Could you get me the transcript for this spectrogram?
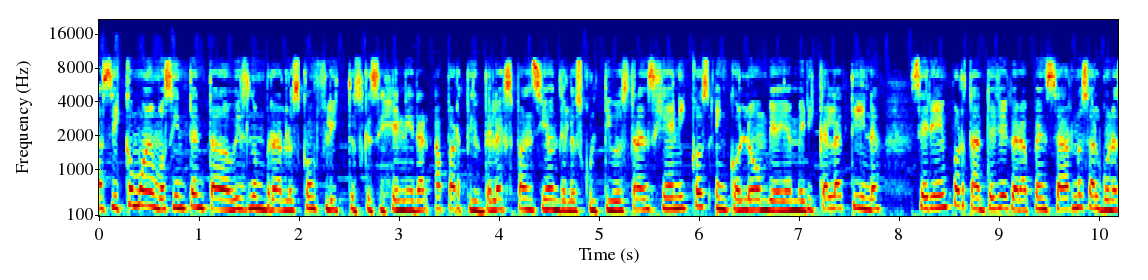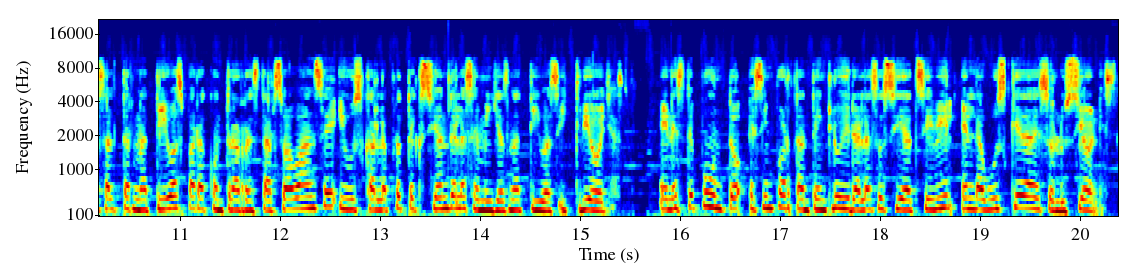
Así como hemos intentado vislumbrar los conflictos que se generan a partir de la expansión de los cultivos transgénicos en Colombia y América Latina, sería importante llegar a pensarnos algunas alternativas para contrarrestar su avance y buscar la protección de las semillas nativas y criollas. En este punto es importante incluir a la sociedad civil en la búsqueda de soluciones.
